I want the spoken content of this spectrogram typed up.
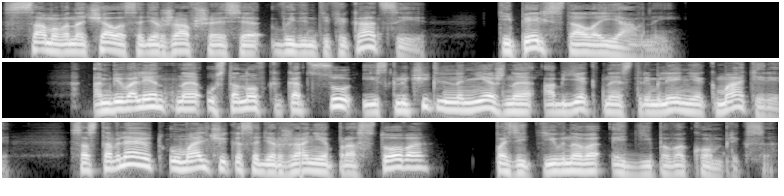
с самого начала содержавшаяся в идентификации, теперь стала явной. Амбивалентная установка к отцу и исключительно нежное объектное стремление к матери составляют у мальчика содержание простого, позитивного эдипового комплекса.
